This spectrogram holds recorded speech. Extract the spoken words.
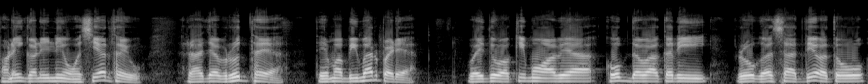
ભણી ગણીને હોશિયાર થયું. રાજા વૃદ્ધ થયા, તેમાં બીમાર પડ્યા. વૈદ્યો હકીમો આવ્યા, ખૂબ દવા કરી, રોગ અસાધ્ય હતો,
